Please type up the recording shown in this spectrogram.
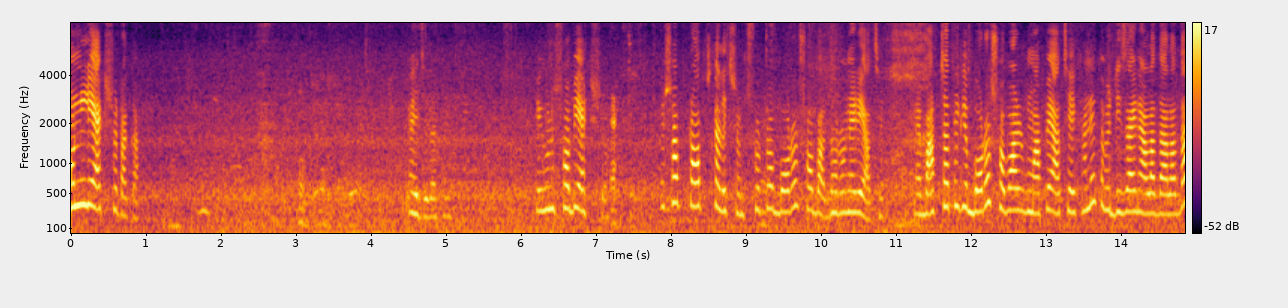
অনলি একশো টাকা। এই যে দেখেন, এগুলো সবই একশো। সব টপস কালেকশন ছোট বড় সব ধরনেরই আছে। বাচ্চা থেকে বড় সবার মাপে আছে এখানে তবে ডিজাইন আলাদা আলাদা।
